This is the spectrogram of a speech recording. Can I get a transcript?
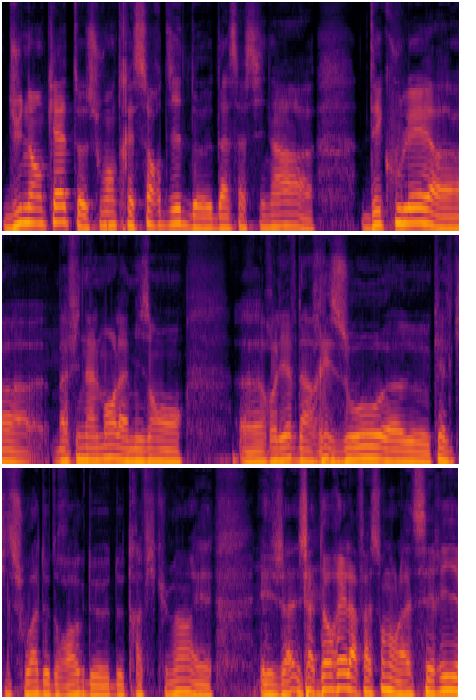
d'une enquête souvent très sordide de- d'assassinat euh, découlait euh, bah, finalement la mise en euh, relief d'un réseau, quel qu'il soit, de drogue, de, trafic humain. Et, et j'a- j'adorais la façon dont la série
